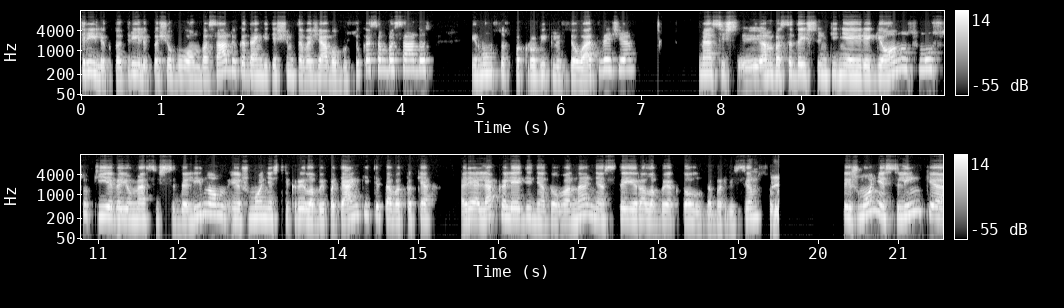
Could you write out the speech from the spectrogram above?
13, 13 aš jau buvau ambasadui, kadangi 10 važiavo busiukas ambasados ir mums tos pakroviklius jau atvežė. Mes iš, ambasada išsiuntinėjo į regionus mūsų, Kijeve jau mes išsidalinom ir žmonės tikrai labai patenkinti, ta va tokia realia kalėdinė dovana, nes tai yra labai aktualu dabar visiems tai žmonės linkę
